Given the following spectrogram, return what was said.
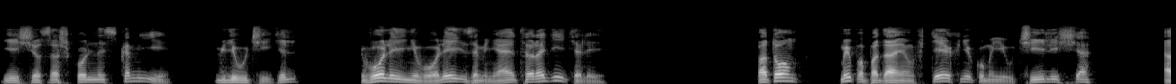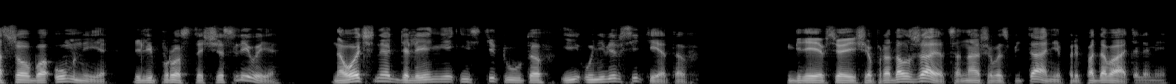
еще со школьной скамьи, где учитель волей и неволей заменяет родителей. Потом мы попадаем в техникумы и училища, особо умные или просто счастливые, научные отделения институтов и университетов, где все еще продолжается наше воспитание преподавателями,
